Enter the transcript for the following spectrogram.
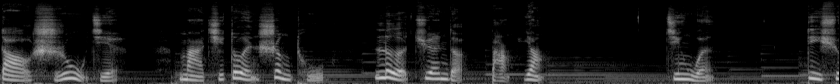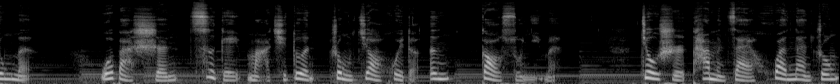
到十五节，马其顿圣徒乐捐的榜样。经文：弟兄们，我把神赐给马其顿众教会的恩告诉你们，就是他们在患难中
